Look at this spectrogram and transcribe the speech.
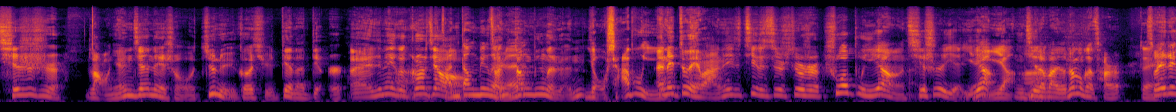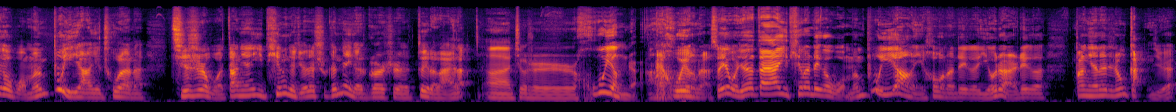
其实是老年间那首军旅歌曲垫的底儿。哎，那个歌叫《啊咱当兵的人咱当兵的人。有啥不一样哎，样？那对吧？那记得就是就是说不一样，其实也一样，也一样你记得吧？有那么个词儿。对所以这个我们不一样一出来呢，其实我当年一听就觉得是跟那个歌是对着来的。啊，就是呼应着哎，啊。呼应着。所以我觉得大家一听了这个我们不一样以后呢，这个有点这个当年的这种感觉。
